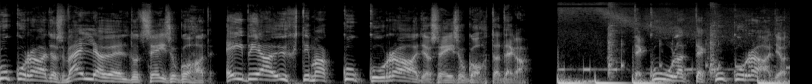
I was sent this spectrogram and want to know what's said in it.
Kuku Raadios välja öeldud seisukohad ei pea ühtima Kuku Raadio seisukohtadega. Te kuulate Kuku Raadiot.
